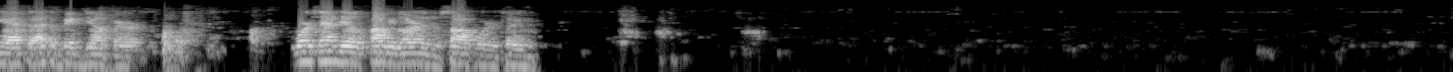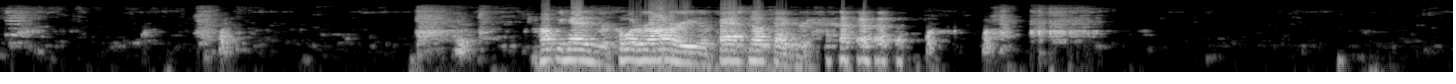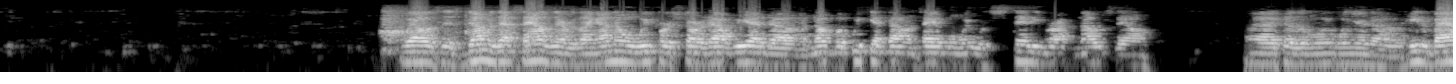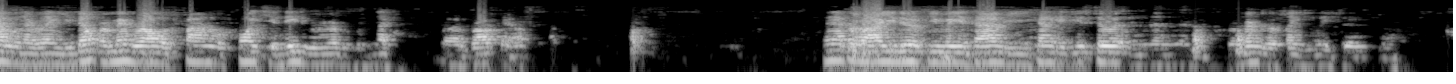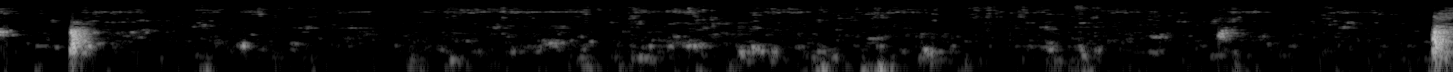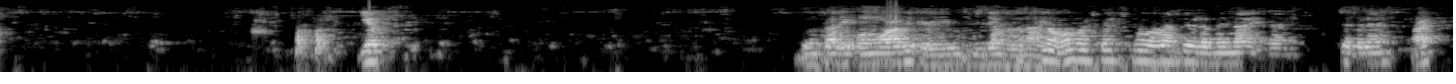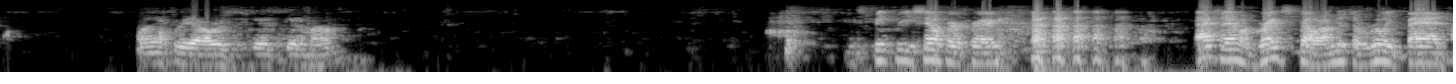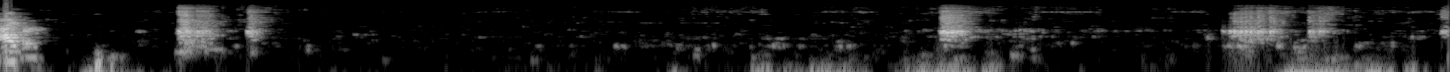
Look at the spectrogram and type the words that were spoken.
Yeah, that's, that's a big jump there. Worse that deal is probably learning the software too. Hope he had his recorder on or he's a fast note taker. Well, as, as dumb as that sounds and everything, I know when we first started out, we had uh, a notebook we kept out on the table and we were steady writing notes down. Because when, when you're in the heat of battle and everything, you don't remember all those fine little points you need to remember for the next uh, broadcast. And after a while, you do it a few million times, you, you kind of get used to it and, and, and remember those things you need to. So. Yep. You want to try to hit one more of it, or you, you done for the night? No, one more spin, we'll run through at midnight and then zip it in. Alright. I think three hours is good, good amount. You speak for yourself there, Craig. Actually, I'm a great speller. I'm just a really bad typer.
